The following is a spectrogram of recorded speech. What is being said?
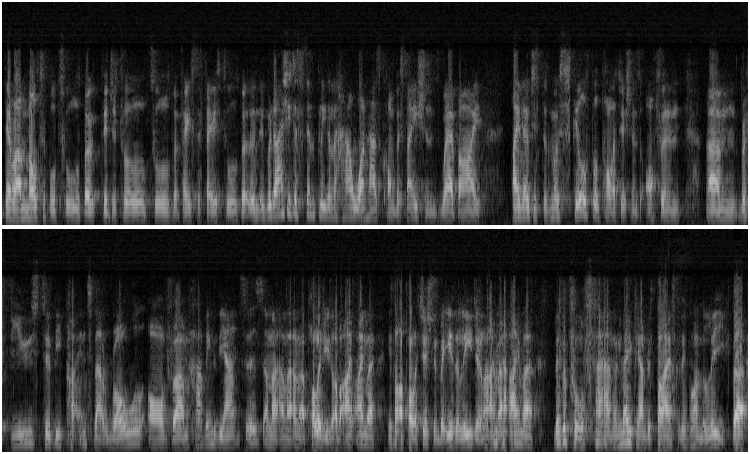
there are multiple tools, both digital tools, but face-to-face tools, but it would actually just simply on how one has conversations, whereby I noticed that the most skillful politicians often um, refuse to be put into that role of um, having the answers. And, and, and apologies, I, am a he's not a politician, but he's a leader, and I'm a, I'm a Liverpool fan, and maybe I'm just biased because they've won the league. But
